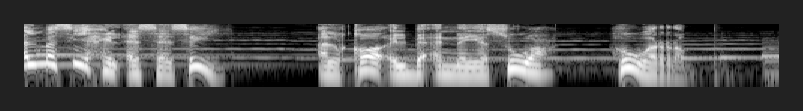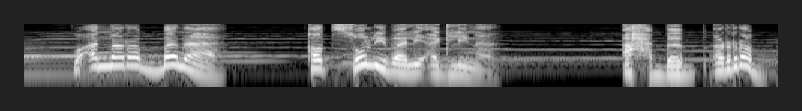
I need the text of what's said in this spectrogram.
المسيحي الأساسي القائل بأن يسوع هو الرب وأن ربنا قد صلب لأجلنا أحبب الرب.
